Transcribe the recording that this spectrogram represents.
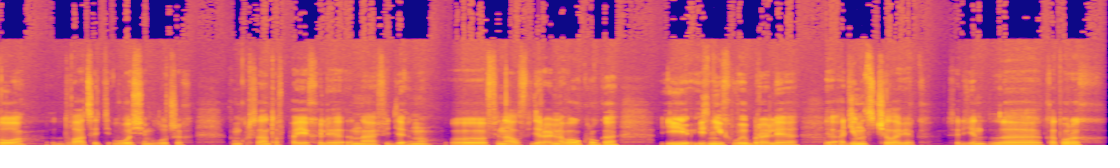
128 лучших конкурсантов поехали на феде... ну, э, финал федерального округа, и из них выбрали 11 человек, среди э, которых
